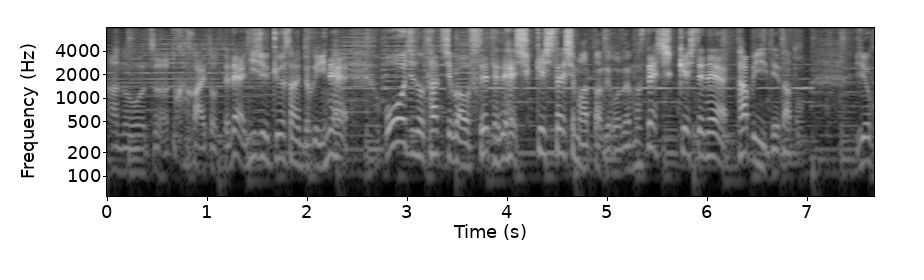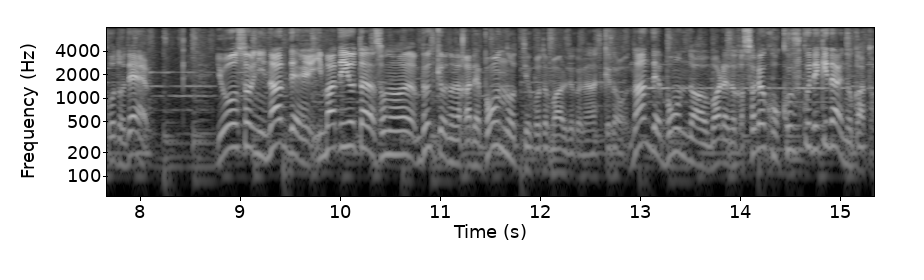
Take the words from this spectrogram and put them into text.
あのずっと抱えとってね29歳の時にね王子の立場を捨ててね出家してしまったんでございますね出家してね旅に出たということで要するになんで今で言ったらその仏教の中で煩悩っていう言葉もあるところなんですけどなんで煩悩は生まれるのかそれを克服できないのかと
